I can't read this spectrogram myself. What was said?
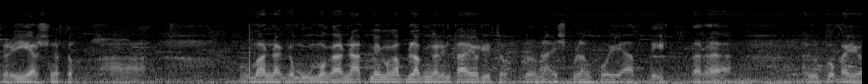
3 years na to. Gumana, gumagana at may mga vlog na rin tayo rito. Pero nais ko lang po i-update para ano po kayo,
